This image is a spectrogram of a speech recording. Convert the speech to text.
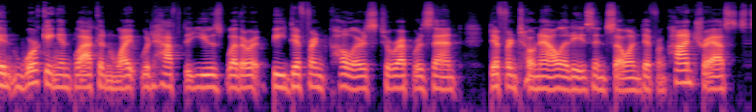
in working in black and white would have to use whether it be different colors to represent different tonalities and so on different contrasts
